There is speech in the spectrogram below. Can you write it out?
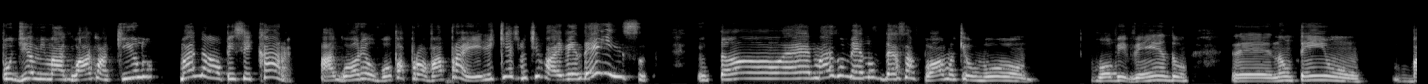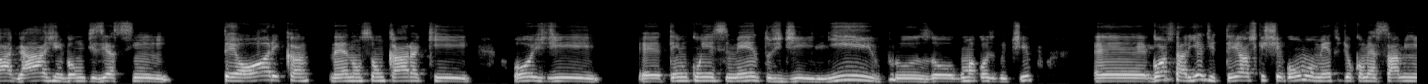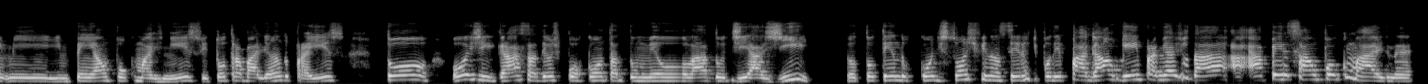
podia me magoar com aquilo, mas não, eu pensei, cara, agora eu vou para provar para ele que a gente vai vender isso. Então é mais ou menos dessa forma que eu vou, vou vivendo. É, não tenho bagagem, vamos dizer assim, teórica, né? Não sou um cara que hoje é, tenho conhecimentos de livros ou alguma coisa do tipo. É, gostaria de ter, acho que chegou o momento de eu começar a me, me empenhar um pouco mais nisso e estou trabalhando para isso. Tô, hoje, graças a Deus, por conta do meu lado de agir, eu estou tendo condições financeiras de poder pagar alguém para me ajudar a, a, pensar um pouco mais, né?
